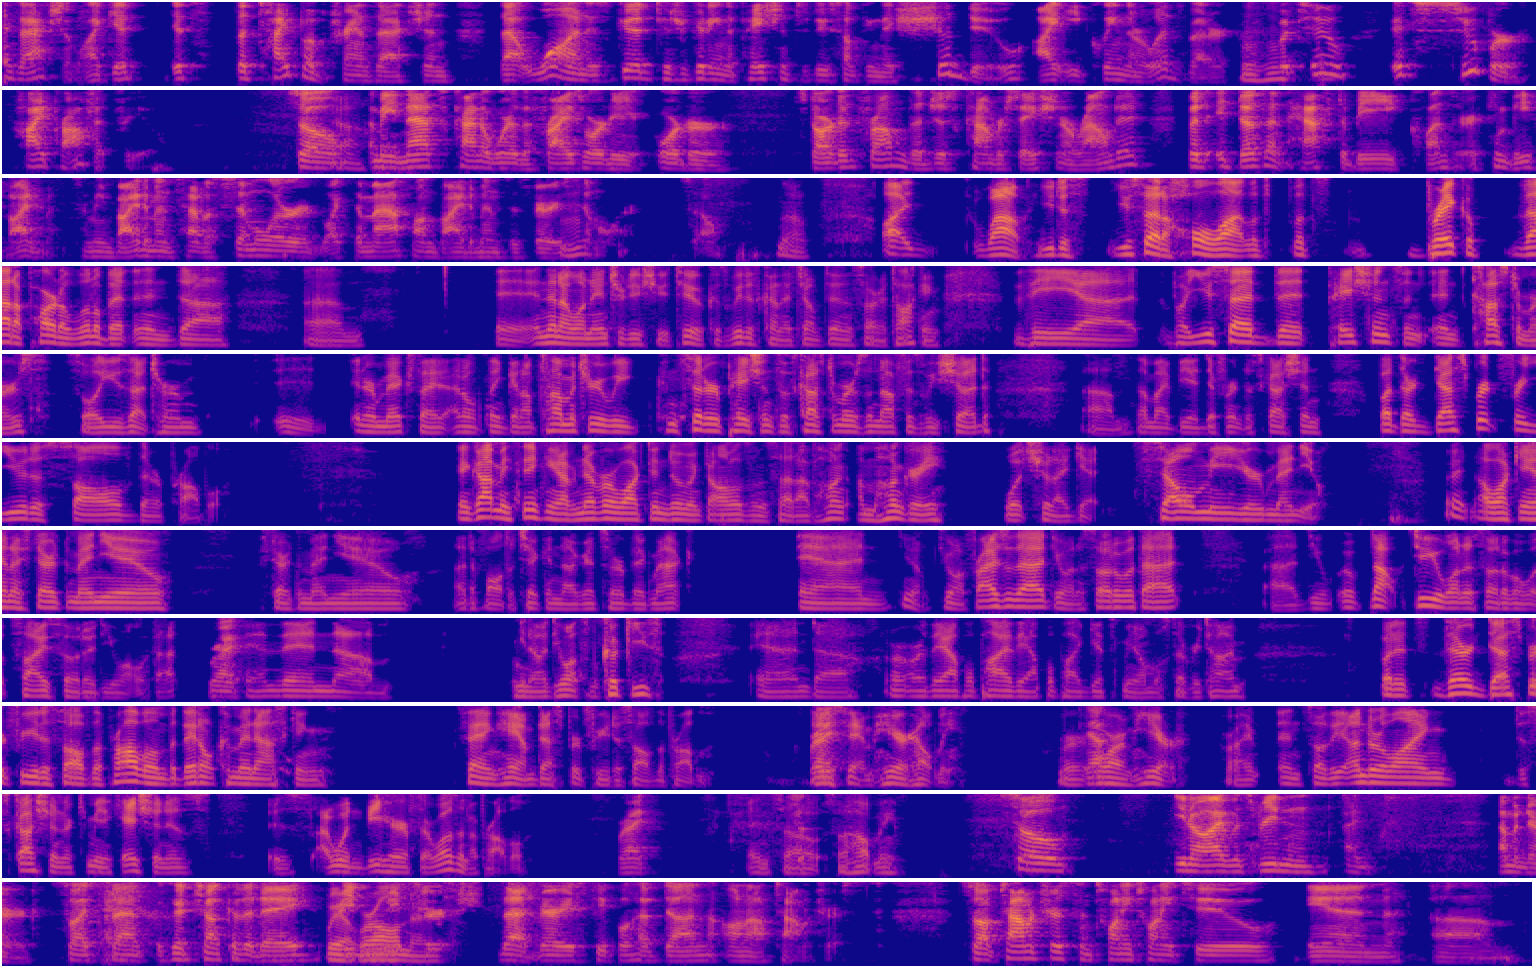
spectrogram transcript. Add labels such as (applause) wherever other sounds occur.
transaction. Like it, it's the type of transaction that one is good because you're getting the patient to do something they should do, i.e., clean their lids better. Mm-hmm. But two, it's super high profit for you. So, yeah. I mean, that's kind of where the fries order order started from, the just conversation around it. But it doesn't have to be cleanser; it can be vitamins. I mean, vitamins have a similar, like the math on vitamins is very mm-hmm. similar. So, no, I wow, you just you said a whole lot. Let's let's break that apart a little bit and uh, um, and then I want to introduce you too because we just kind of jumped in and started talking. The uh, but you said that patients and, and customers, so I'll use that term uh, intermixed. I, I, don't think in optometry we consider patients as customers enough as we should. Um, that might be a different discussion, but they're desperate for you to solve their problem. It got me thinking. I've never walked into a McDonald's and said, "I've hung- I'm hungry. What should I get? Sell me your menu." Right. I walk in, I stare at the menu, stare at the menu. I default to chicken nuggets or a Big Mac. And you know, do you want fries with that? Do you want a soda with that? Uh, do you not? Do you want a soda? But what size soda do you want with that? Right. And then, um, you know, do you want some cookies? And uh, or, or the apple pie? The apple pie gets me almost every time. But it's they're desperate for you to solve the problem, but they don't come in asking, saying, "Hey, I'm desperate for you to solve the problem." Right. They say, "I'm here, help me," or, yeah. or "I'm here." Right. And so the underlying discussion or communication is is I wouldn't be here if there wasn't a problem. Right. And so so, so help me. So, you know, I was reading I I'm a nerd, so I spent a good chunk of the day we, reading research nerds. that various people have done on optometrists. So, optometrists in 2022 in um,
